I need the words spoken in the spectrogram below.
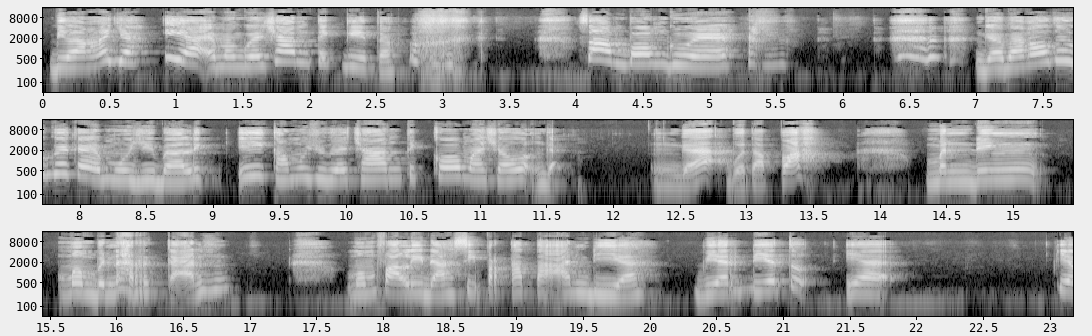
bilang aja iya emang gue cantik gitu. Sambong gue. Nggak bakal tuh gue kayak muji balik ih kamu juga cantik kok masya allah. Nggak. Nggak buat apa? Mending membenarkan memvalidasi perkataan dia biar dia tuh ya ya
